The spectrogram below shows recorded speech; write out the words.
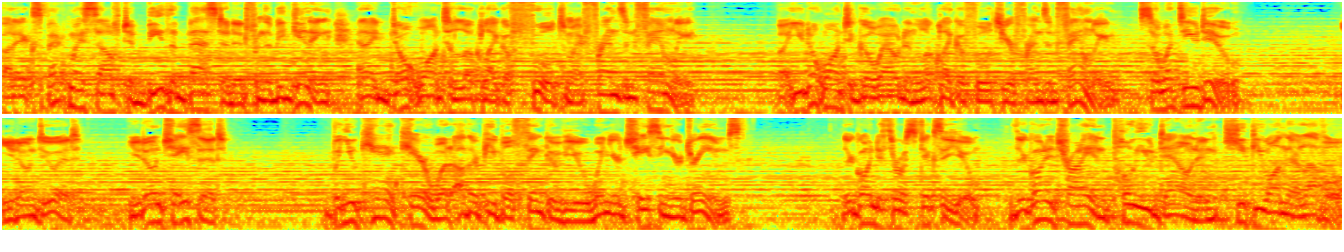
but I expect myself to be the best at it from the beginning, and I don't want to look like a fool to my friends and family. But you don't want to go out and look like a fool to your friends and family, so what do you do? You don't do it. You don't chase it. But you can't care what other people think of you when you're chasing your dreams. They're going to throw sticks at you. They're going to try and pull you down and keep you on their level.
